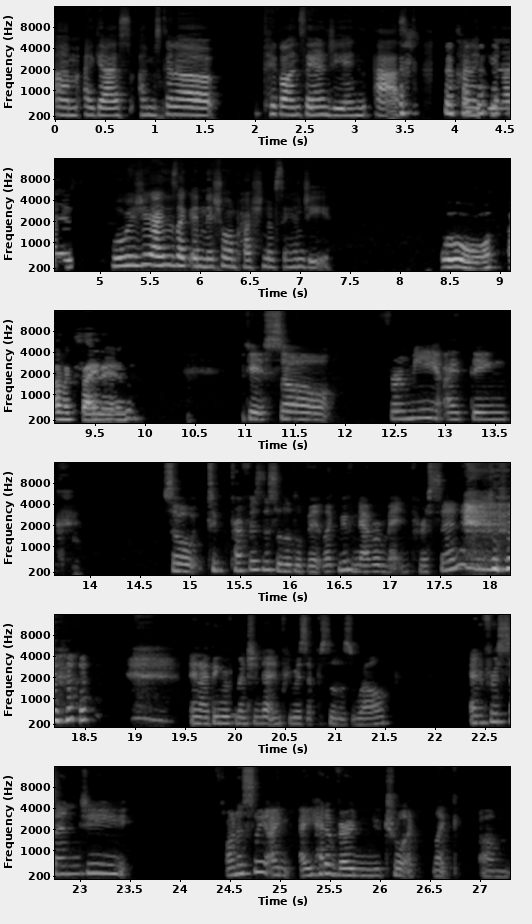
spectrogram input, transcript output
um, I guess I'm just gonna pick on Sanji and ask kind of you guys, what was your guys' like initial impression of Sanji? Ooh, I'm excited. Okay, so for me, I think so to preface this a little bit, like we've never met in person. and I think we've mentioned that in previous episodes as well. And for Sanji, honestly, I I had a very neutral like um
